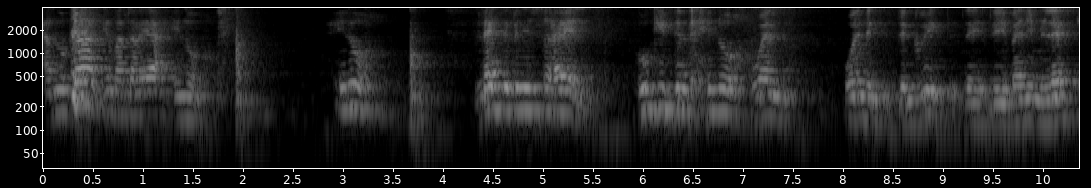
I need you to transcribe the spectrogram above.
Hanukkah gematria chinuch. Chinuch. Like the Ben Israel, who give them the chinuch when, when the, the Greek, the, the Yevanim left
